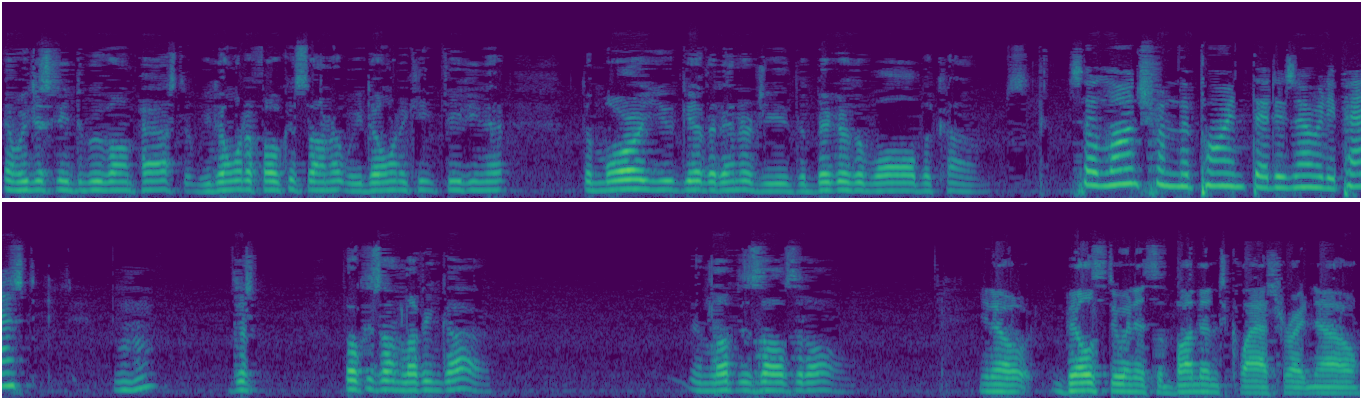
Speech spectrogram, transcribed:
And we just need to move on past it. We don't want to focus on it. We don't want to keep feeding it. The more you give it energy, the bigger the wall becomes. So launch from the point that is already past. it. Mm-hmm. Just focus on loving God. And love dissolves it all. You know, Bill's doing this abundance class right now,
